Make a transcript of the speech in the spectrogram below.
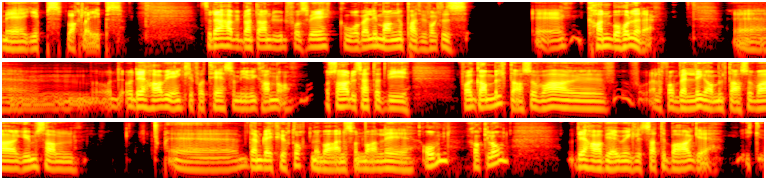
med gips, bakla gips. Så der har vi bl.a. utfordret Sveko og veldig mange på at vi faktisk eh, kan beholde det. Eh, og det har vi egentlig fått til så mye vi kan nå. Og så har du sett at vi fra gammelt da, så var, eller fra veldig gammelt da, så var gymsalen eh, Den ble fyrt opp med bare en sånn vanlig ovn, kakkelovn. Det har vi jo egentlig satt tilbake. Ikke,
